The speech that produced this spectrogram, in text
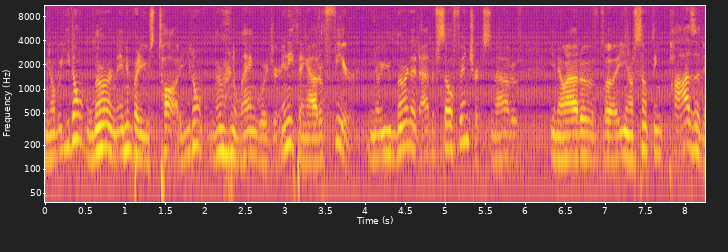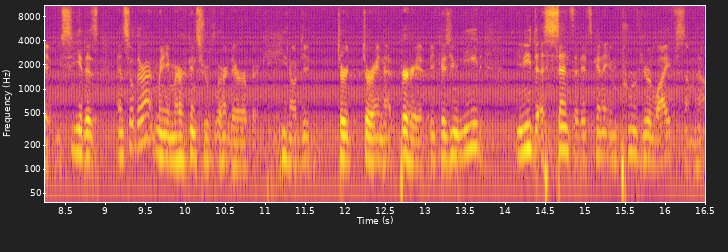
You know, but you don't learn anybody who's taught. You don't learn a language or anything out of fear. You know, you learn it out of self-interest and out of, you know, out of uh, you know something positive. You see it as, and so there aren't many Americans who've learned Arabic. You know, did, dur- during that period because you need, you need a sense that it's going to improve your life somehow.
